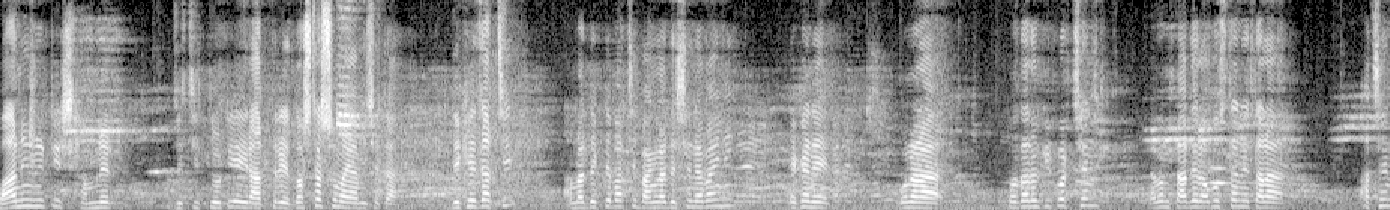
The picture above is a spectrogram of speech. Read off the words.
ওয়ান ইউনিটির সামনের যে চিত্রটি এই রাত্রে দশটার সময় আমি সেটা দেখে যাচ্ছি। আমরা দেখতে পাচ্ছি বাংলাদেশ সেনাবাহিনী। এখানে ওনারা তদারকি করছেন এবং তাদের অবস্থানে তারা আছেন।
